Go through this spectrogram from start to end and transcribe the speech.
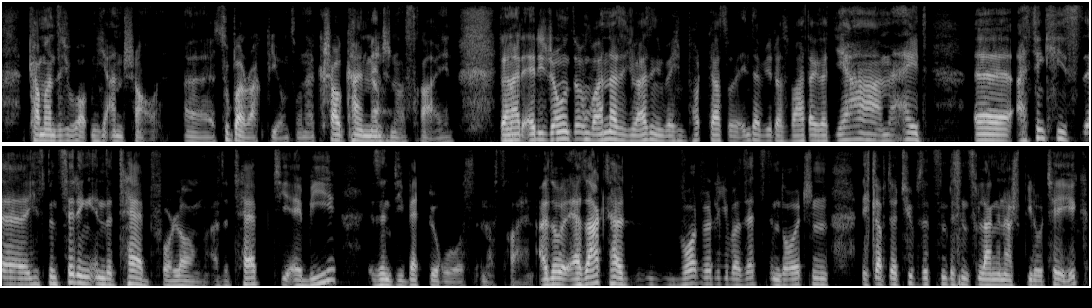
Kann man sich überhaupt nicht anschauen. Äh, super Rugby und so, ne? Schaut kein Mensch in Australien. Dann hat Eddie Jones irgendwo anders, ich weiß nicht, in welchem Podcast oder Interview das war, hat er gesagt, ja, mate, äh, I think he's, äh, he's been sitting in the tab for long. Also Tab, TAB, sind die Wettbüros in Australien. Also er sagt halt wortwörtlich übersetzt im Deutschen, ich glaube, der Typ sitzt ein bisschen zu lange in der Spielothek.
